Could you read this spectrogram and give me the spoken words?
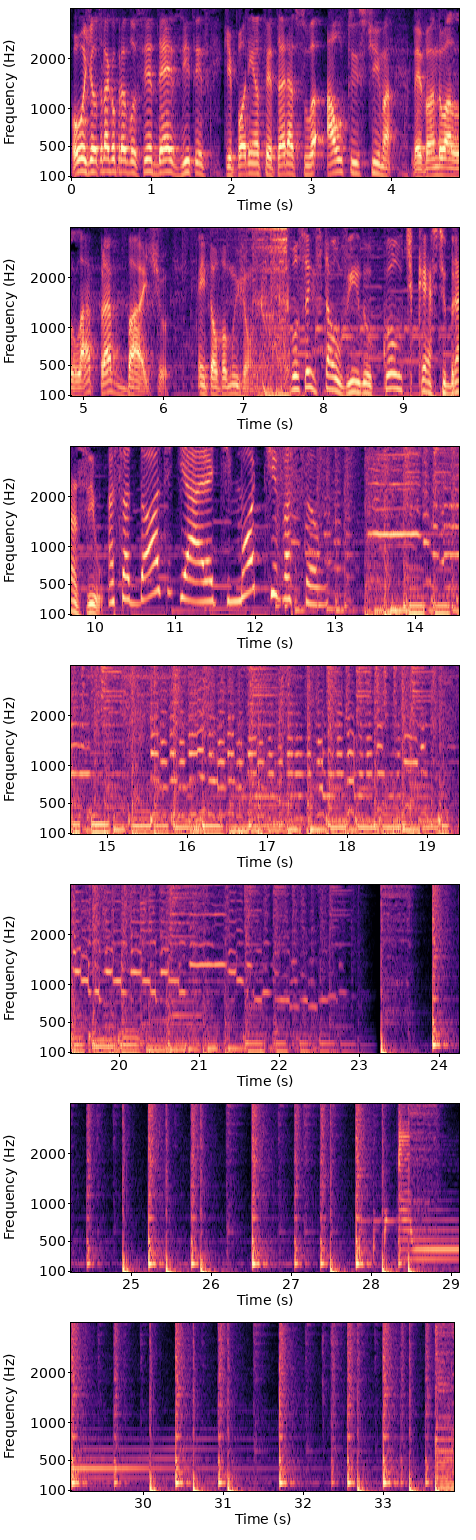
Hoje eu trago para você 10 itens que podem afetar a sua autoestima, levando-a lá para baixo. Então vamos juntos. Você está ouvindo o Coachcast Brasil. A sua dose diária de motivação.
